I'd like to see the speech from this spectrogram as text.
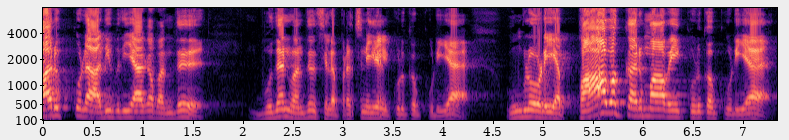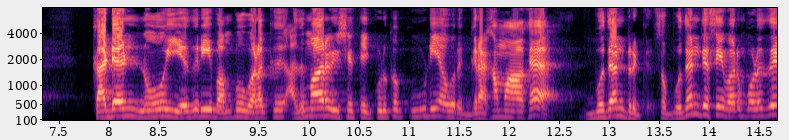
ஆறுக்குள்ள அதிபதியாக வந்து புதன் வந்து சில பிரச்சனைகள் கொடுக்கக்கூடிய உங்களுடைய பாவ கர்மாவை கொடுக்கக்கூடிய கடன் நோய் எதிரி வம்பு வழக்கு அது மாதிரி விஷயத்தை கொடுக்கக்கூடிய ஒரு கிரகமாக புதன் இருக்கு. ஸோ புதன் திசை வரும் பொழுது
